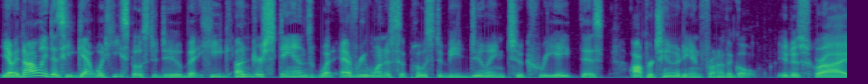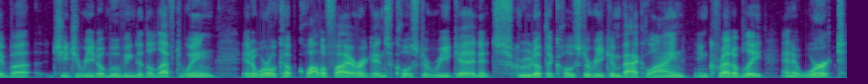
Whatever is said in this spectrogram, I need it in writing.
You know, not only does he get what he's supposed to do, but he understands what everyone is supposed to be doing to create this opportunity in front of the goal. You describe uh, Chicharito moving to the left wing in a World Cup qualifier against Costa Rica, and it screwed up the Costa Rican back line incredibly, and it worked.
